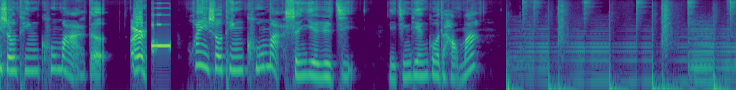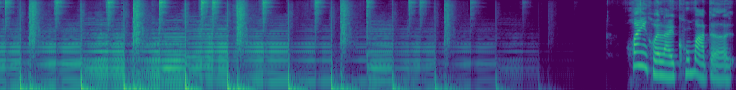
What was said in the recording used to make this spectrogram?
迎收听库玛的二，欢迎收听库玛深夜日记。你今天过得好吗？欢迎回来，库玛的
